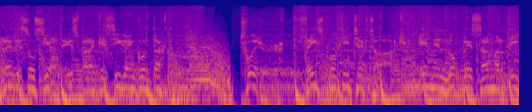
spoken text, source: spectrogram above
Redes sociales para que siga en contacto: Twitter, Facebook y TikTok. M. López San Martín.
